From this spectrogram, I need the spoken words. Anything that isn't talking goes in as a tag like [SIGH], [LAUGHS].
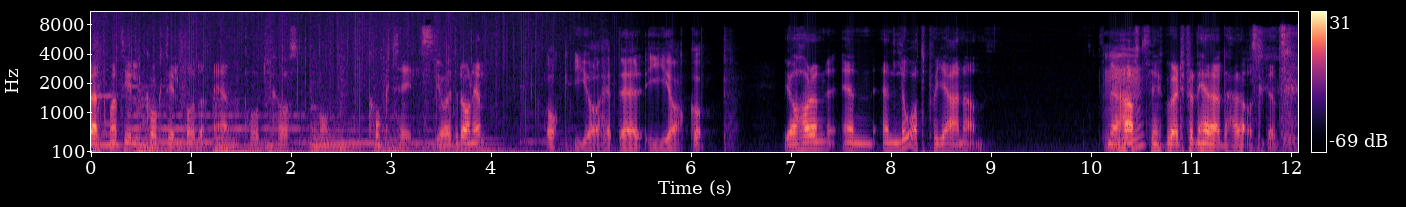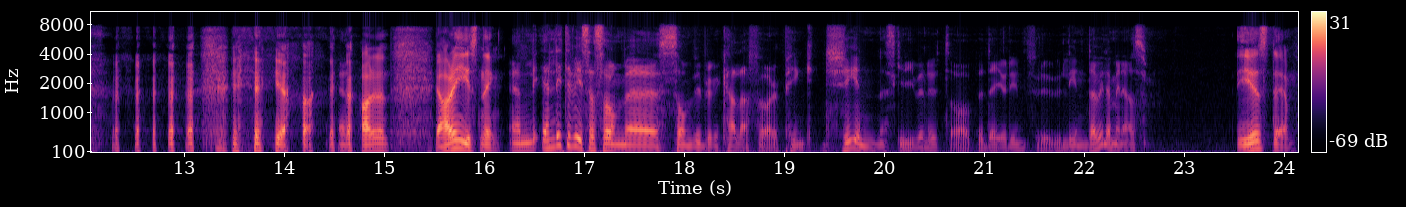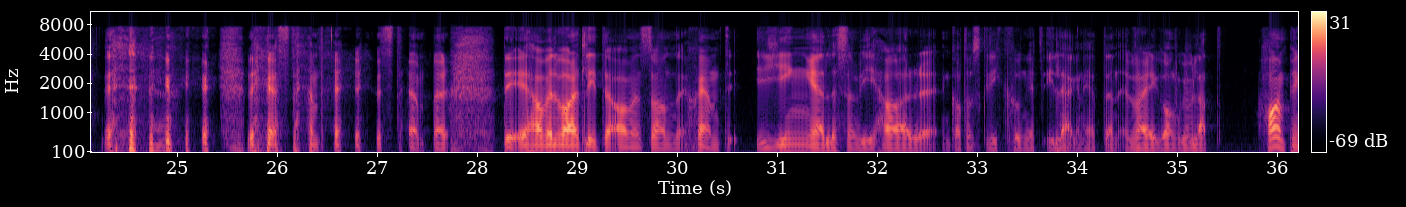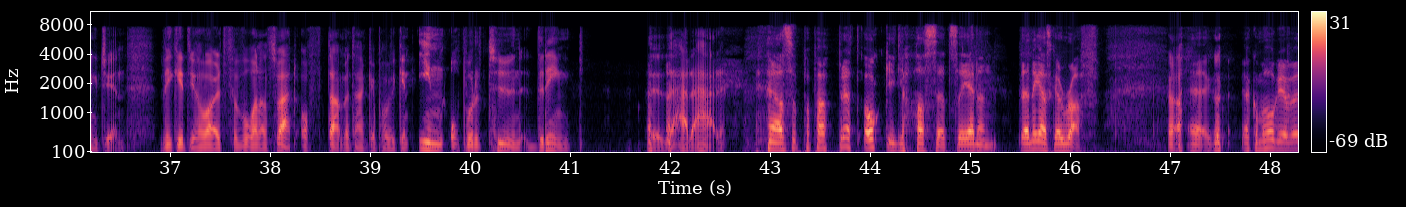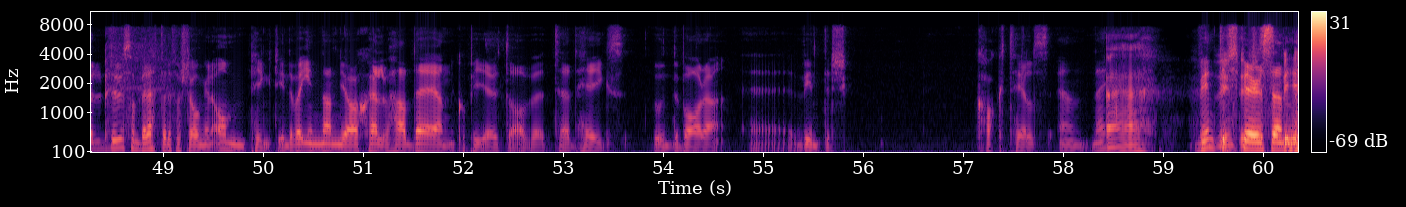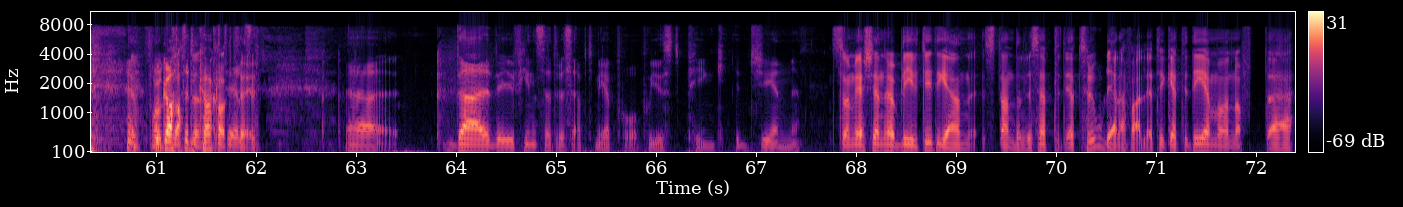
Välkomna till Cocktailpodden, en podcast om cocktails. Jag heter Daniel. Och jag heter Jakob. Jag har en, en, en låt på hjärnan. Som jag har haft sedan vi började planera det här avsnittet. [LAUGHS] ja, jag, har en, jag har en gissning. En, en lite visa som, eh, som vi brukar kalla för Pink Gin, skriven ut av dig och din fru Linda vill jag minnas. Just det. Ja. [LAUGHS] det stämmer. Det stämmer. Det har väl varit lite av en sån skämtjingel som vi har gått och skriksjungit i lägenheten varje gång vi velat ha en Pink Gin, vilket ju har varit förvånansvärt ofta med tanke på vilken inopportun drink det här är. [LAUGHS] alltså på pappret och i glaset så är den, den är ganska rough. Eh, jag kommer ihåg, det var du som berättade första gången om Pink Gin. Det var innan jag själv hade en kopia av Ted Haigs underbara eh, Vintage Cocktails and, nej, uh, Vintage, Spears and [LAUGHS] Forgotten, Cocktails. Cocktail. Uh, där det ju finns ett recept med på, på just Pink Gin. Som jag känner har blivit lite grann standardreceptet. Jag tror det i alla fall. Jag tycker att det är det man ofta,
